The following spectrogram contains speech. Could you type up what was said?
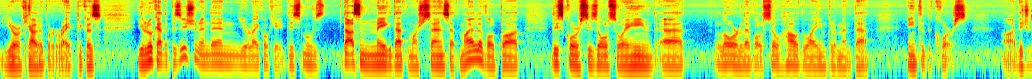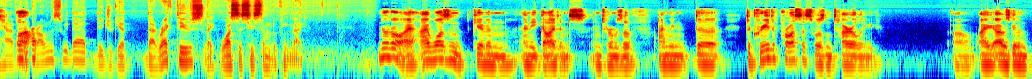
your caliber, right? Because you look at the position and then you're like, okay, this move doesn't make that much sense at my level, but this course is also aimed at lower level. So how do I implement that into the course? Uh, did you have Well, problems with that? Did you get directives? Like, what's the system looking like? No, no, I, I wasn't given any guidance in terms of. I mean, the the creative process was entirely. Um, I, I was given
